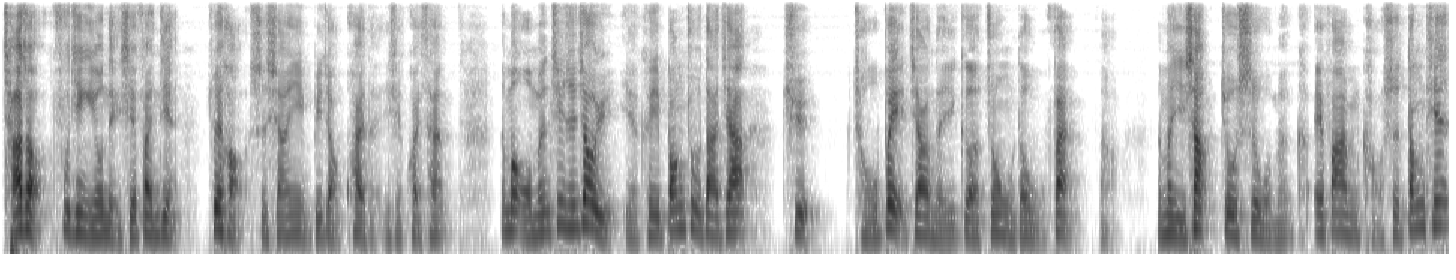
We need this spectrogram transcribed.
查找附近有哪些饭店，最好是相应比较快的一些快餐。那么我们精神教育也可以帮助大家去筹备这样的一个中午的午饭啊。那么以上就是我们 FM 考试当天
